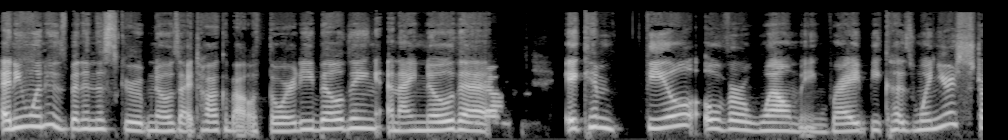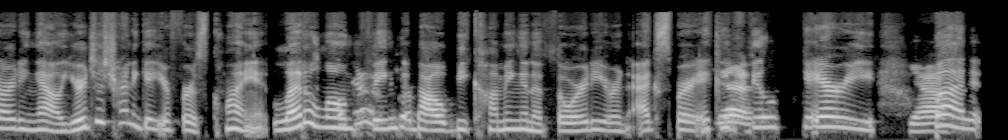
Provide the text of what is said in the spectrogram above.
anyone who's been in this group knows I talk about authority building and I know that it can feel overwhelming, right? Because when you're starting out, you're just trying to get your first client, let oh, alone yeah. think about becoming an authority or an expert. It can Yes. feel scary. yeah. But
